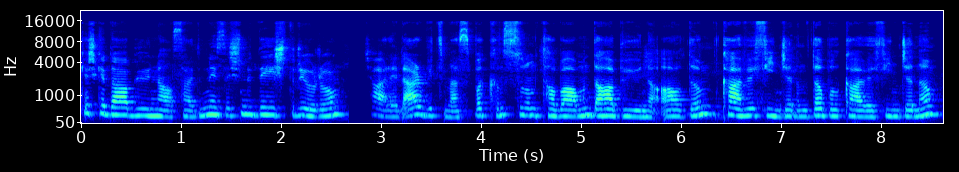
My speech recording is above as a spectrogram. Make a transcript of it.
Keşke daha büyüğünü alsaydım. Neyse şimdi değiştiriyorum. Çareler bitmez. Bakın sunum tabağımın daha büyüğünü aldım. Kahve fincanım, double kahve fincanım,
